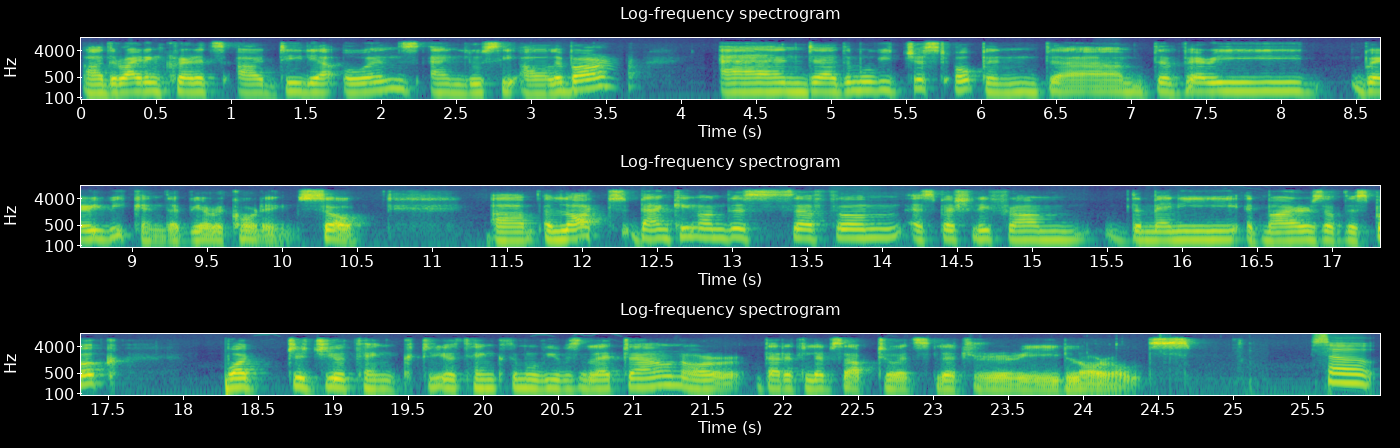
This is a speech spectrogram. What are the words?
Uh, the writing credits are Delia Owens and Lucy Alibar. And uh, the movie just opened um, the very, very weekend that we are recording. So, uh, a lot banking on this uh, film, especially from the many admirers of this book. What did you think? Do you think the movie was a letdown or that it lives up to its literary laurels? So,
